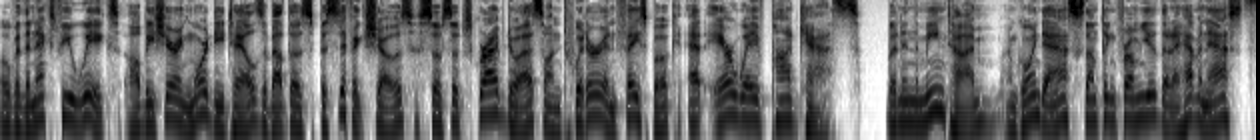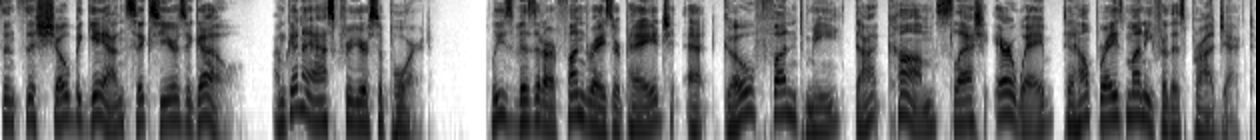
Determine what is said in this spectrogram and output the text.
Over the next few weeks, I'll be sharing more details about those specific shows, so subscribe to us on Twitter and Facebook at Airwave Podcasts. But in the meantime, I'm going to ask something from you that I haven't asked since this show began six years ago. I'm going to ask for your support please visit our fundraiser page at gofundme.com slash airwave to help raise money for this project.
